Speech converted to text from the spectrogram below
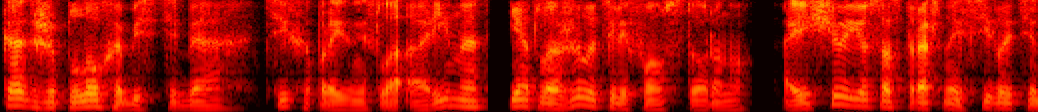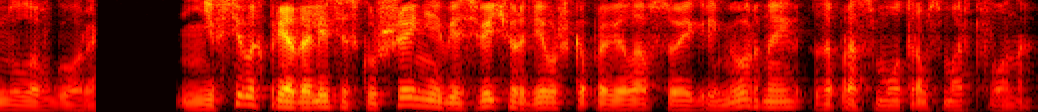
«Как же плохо без тебя», – тихо произнесла Арина и отложила телефон в сторону. А еще ее со страшной силой тянуло в горы. Не в силах преодолеть искушение, весь вечер девушка провела в своей гримерной за просмотром смартфона,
